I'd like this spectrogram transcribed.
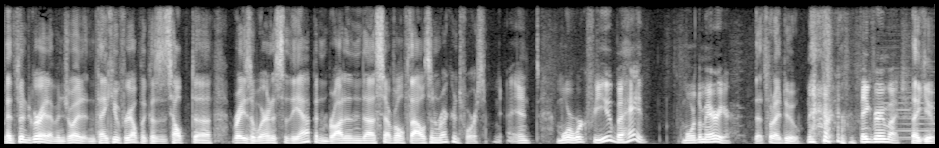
It's been great. I've enjoyed it. And thank you for your help because it's helped uh, raise awareness to the app and brought in uh, several thousand records for us. And more work for you, but hey, more the merrier. That's what I do. Thank you very much. Thank you.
